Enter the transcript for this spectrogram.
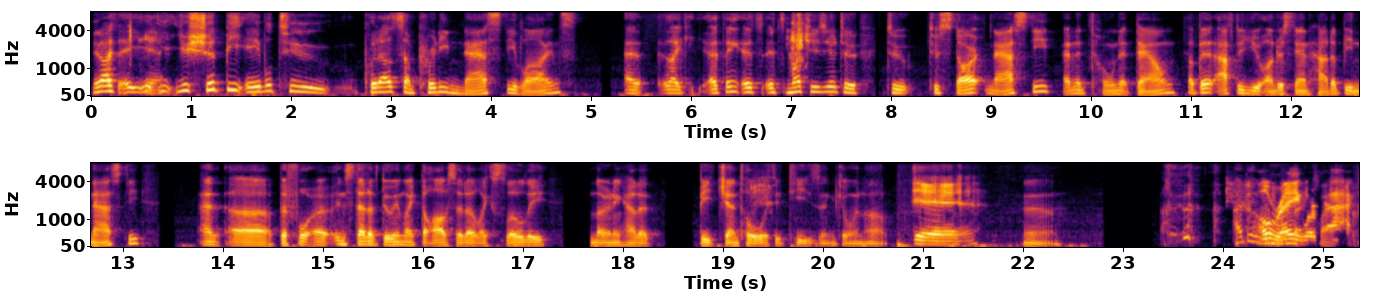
you know, I th- Yeah. y- you should be able to put out some pretty nasty lines. And like I think it's it's much easier to to to start nasty and then tone it down a bit after you understand how to be nasty and uh before uh, instead of doing like the opposite of like slowly learning how to be gentle with your teas and going up Yeah. yeah All right, we're clap. back.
